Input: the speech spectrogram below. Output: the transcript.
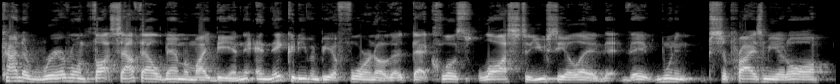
kind of where everyone thought South Alabama might be, and and they could even be a four and zero. Oh, that that close loss to UCLA, that they wouldn't surprise me at all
